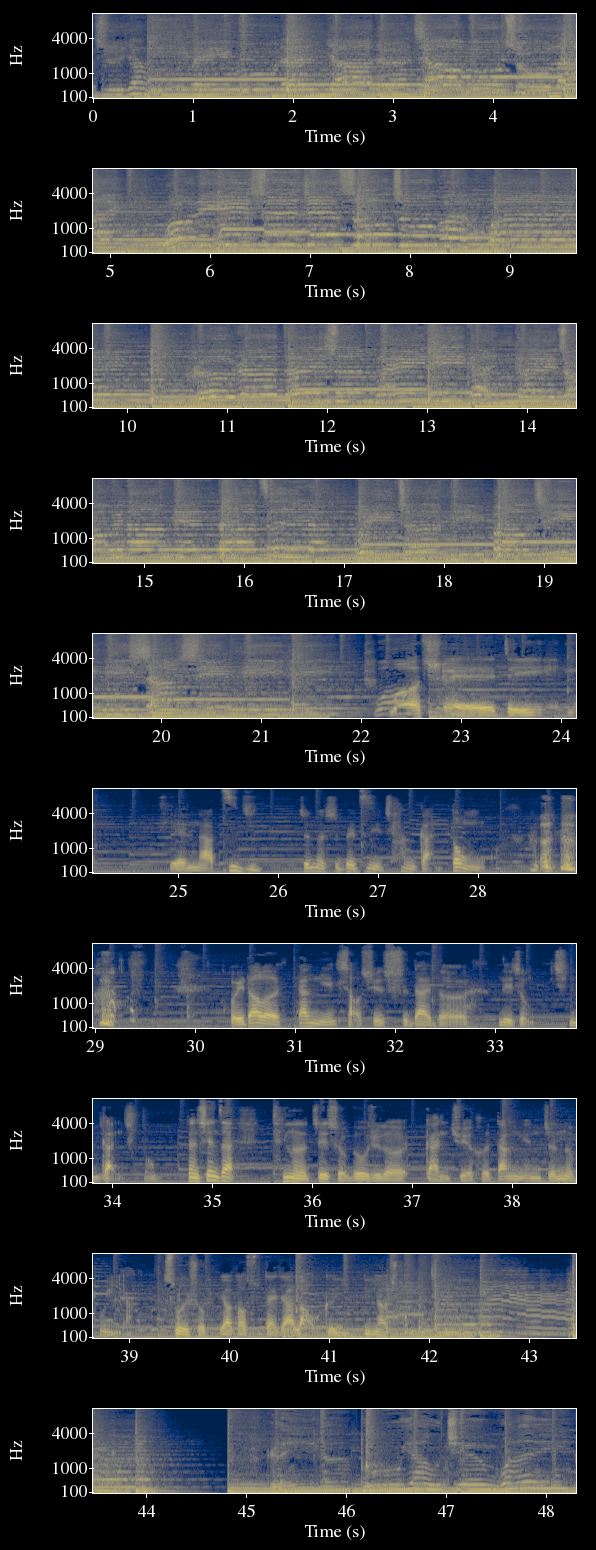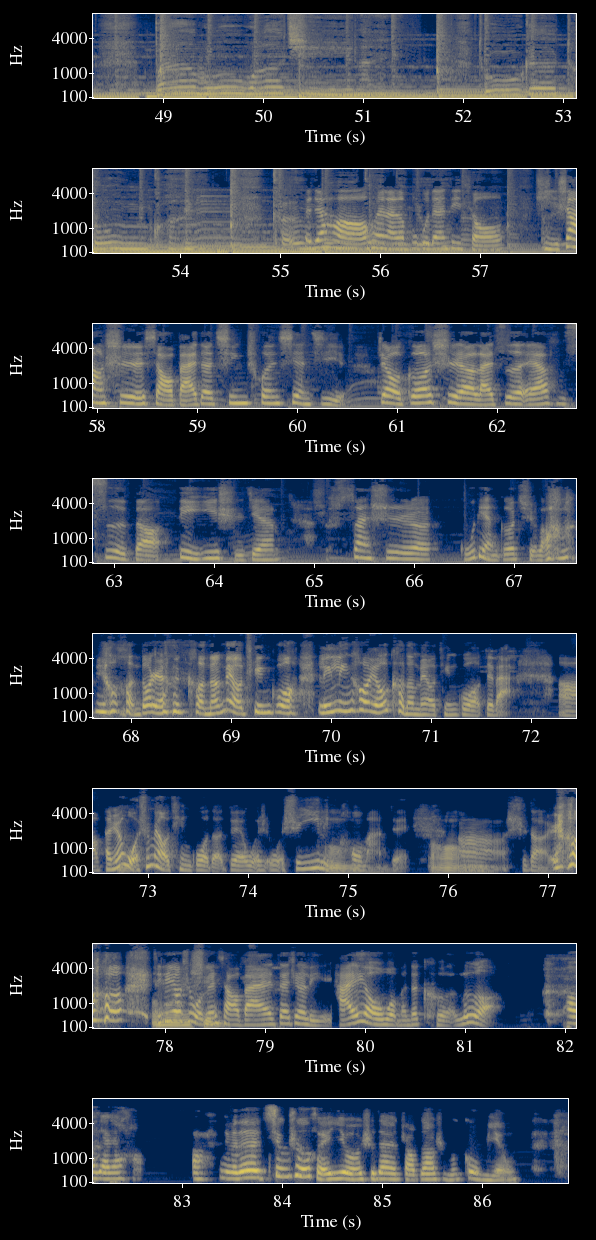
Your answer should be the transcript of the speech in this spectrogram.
只要你被孤单压得叫不出来，我第一时间送出关怀，热热的一生陪你看开，找回那片大自然，围着你抱紧你，相信你。我确定，天哪，自己真的是被自己唱感动了，回到了当年小学时代的那种情感之中。但现在听了这首歌，我觉得感觉和当年真的不一样。所以说，要告诉大家，老歌一定要重听。累了不要见外，把我挖起来，图个痛快。大家好，欢迎来到不孤单地球。以上是小白的青春献祭，这首歌是来自 F 四的第一时间，算是古典歌曲了，有很多人可能没有听过，零零后有可能没有听过，对吧？啊，反正我是没有听过的，对我是我是一零后嘛，对，哦，啊，是的。然后今天又是我跟小白在这里，还有我们的可乐，Hello，大家好啊！你们的青春回忆，我实在找不到什么共鸣。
